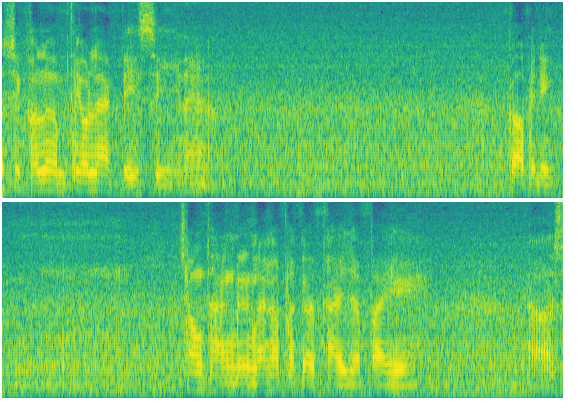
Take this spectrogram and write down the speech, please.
รู้สึกเขาเริ่มเที่ยวแรกตีสี่นะฮะ ก็เป็นอีกช่องทางหนึ่งแล้วครับถ้าเกิดใครจะไปส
